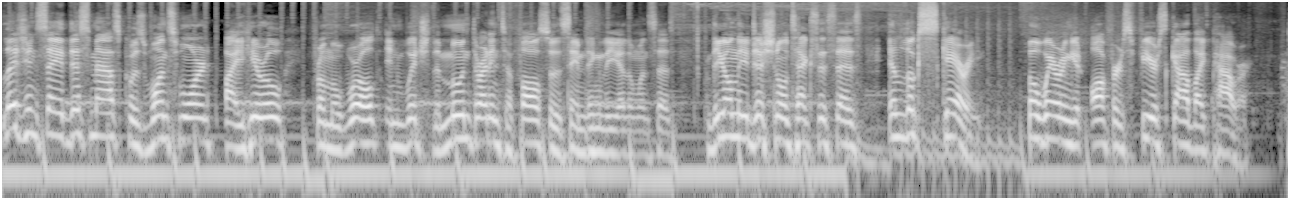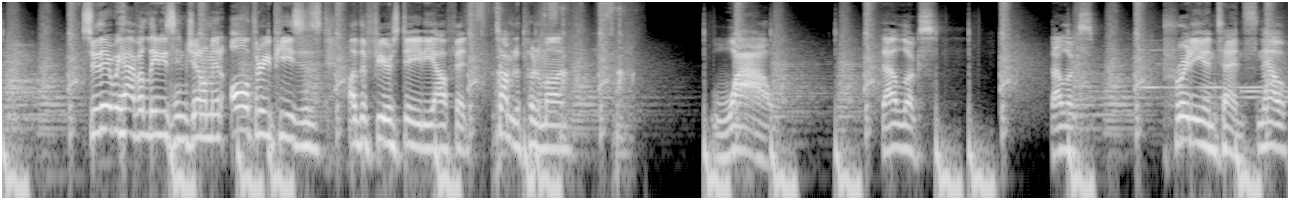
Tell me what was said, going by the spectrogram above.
Legends say this mask was once worn by a hero from a world in which the moon threatened to fall, so the same thing the other one says. The only additional text that says, it looks scary, but wearing it offers fierce godlike power. So there we have it, ladies and gentlemen, all three pieces of the Fierce Deity outfit. Time to put them on. Wow. That looks, that looks pretty intense. Now,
